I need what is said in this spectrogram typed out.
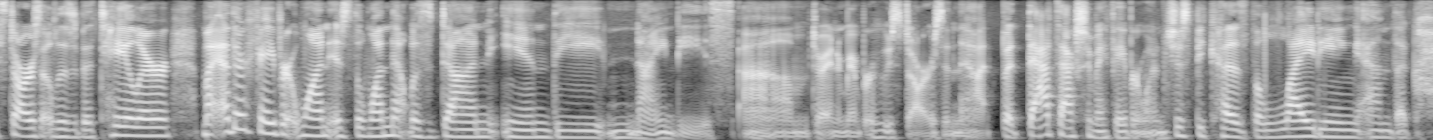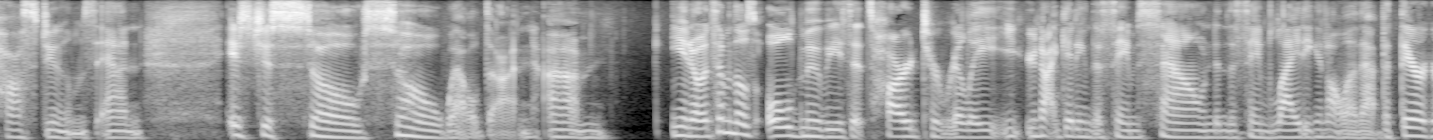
stars Elizabeth Taylor. My other favorite one is the one that was done in the 90s. Um, trying to remember who stars in that, but that's actually my favorite one just because the lighting and the costumes and it's just so, so well done. Um, you know, in some of those old movies, it's hard to really, you're not getting the same sound and the same lighting and all of that, but they're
